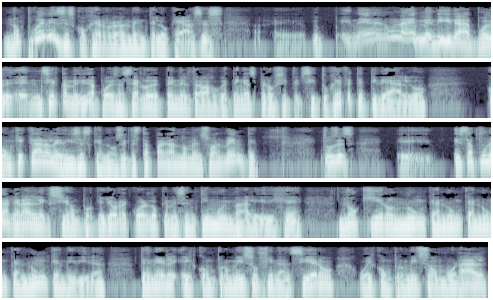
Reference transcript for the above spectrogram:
no puedes escoger realmente lo que haces. Eh, en una medida, en cierta medida puedes hacerlo, depende del trabajo que tengas, pero si, si tu jefe te pide algo, ¿con qué cara le dices que no si te está pagando mensualmente? Entonces, eh, esta fue una gran lección porque yo recuerdo que me sentí muy mal y dije, no quiero nunca, nunca, nunca, nunca en mi vida tener el compromiso financiero o el compromiso moral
